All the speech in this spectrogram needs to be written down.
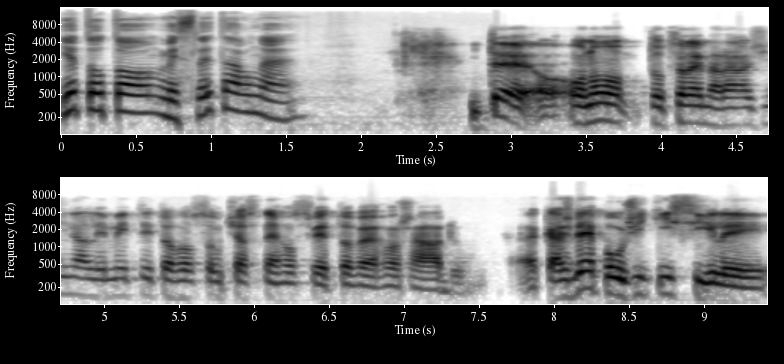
Je toto myslitelné? Víte, ono to celé naráží na limity toho současného světového řádu. Každé použití síly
